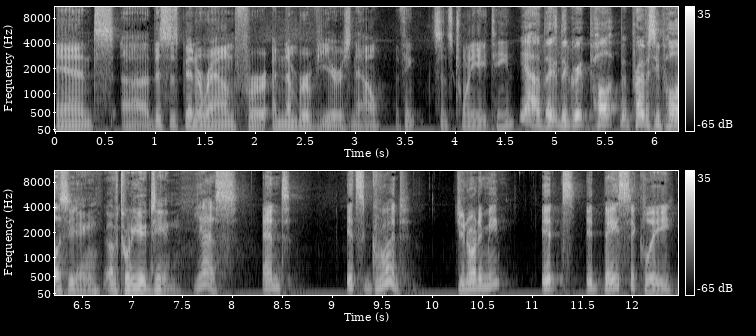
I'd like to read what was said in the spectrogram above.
and uh, this has been around for a number of years now. I think since 2018. Yeah, the, the great pol- privacy policying of 2018. Yes, and it's good. Do you know what I mean? It it basically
